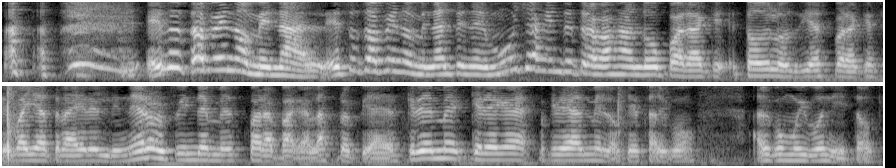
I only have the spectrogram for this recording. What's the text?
Eso está fenomenal, eso está fenomenal tener mucha gente trabajando para que todos los días para que se vaya a traer el dinero el fin de mes para pagar las propiedades. Créanme, créanme lo que es algo, algo muy bonito, ¿ok?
